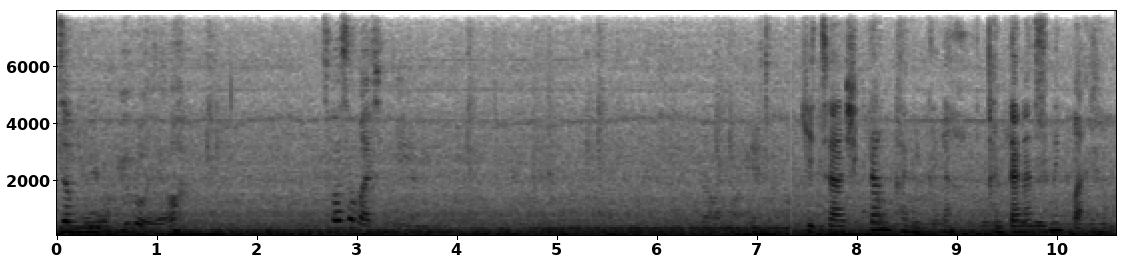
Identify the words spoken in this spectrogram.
2.5유로예요. 서서 마십니다. 기차 식당 칸입니다. 간단한 스낵바예요.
